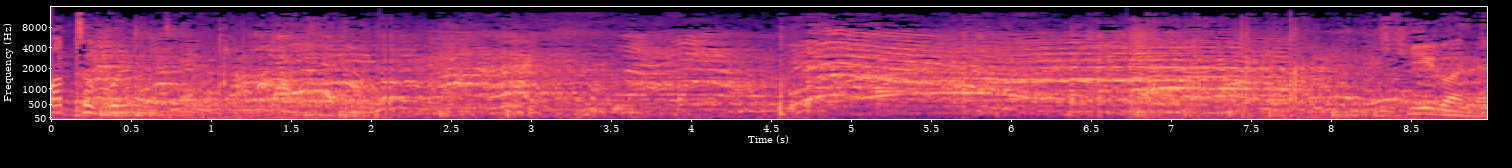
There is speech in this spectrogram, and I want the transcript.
what a brilliant. 이해가 안 해.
